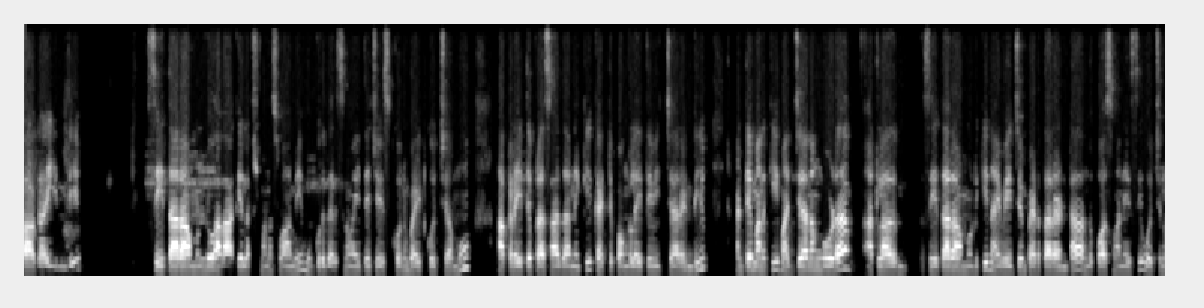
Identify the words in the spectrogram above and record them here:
బాగా అయింది. సీతారాములు అలాగే లక్ష్మణ స్వామి ముగ్గురు దర్శనం అయితే చేసుకొని బయటకు వచ్చాము అక్కడైతే ప్రసాదానికి కట్టి పొంగలైతే ఇచ్చారండి. అంటే మనకి మధ్యాహ్నం కూడా అట్లా సీతారాముడికి నైవేద్యం పెడతారంట. అందుకోసం అనేసి వచ్చిన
